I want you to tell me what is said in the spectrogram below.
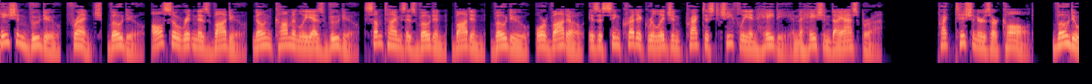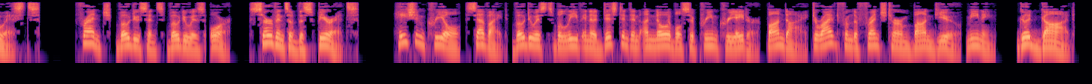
Haitian voodoo, French, vodou, also written as vaudou, known commonly as voodoo, sometimes as vaudin, vaudin, vodou, or vado is a syncretic religion practiced chiefly in Haiti and the Haitian diaspora. Practitioners are called vodouists, French, vaudouisants or servants of the spirits. Haitian Creole, Sevite, Vaudouists believe in a distant and unknowable supreme creator, Bondye derived from the French term bon Dieu, meaning, good God.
